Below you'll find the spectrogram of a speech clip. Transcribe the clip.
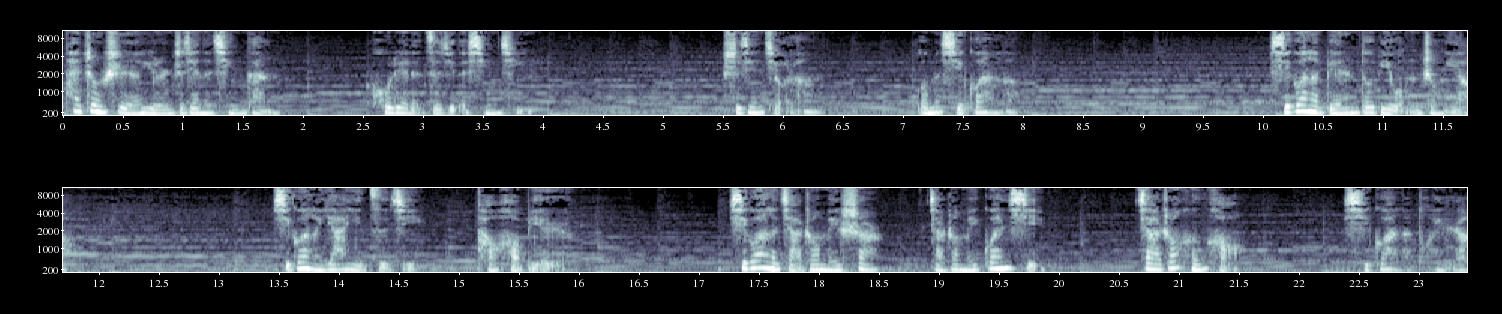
太重视人与人之间的情感。忽略了自己的心情，时间久了，我们习惯了，习惯了别人都比我们重要，习惯了压抑自己，讨好别人，习惯了假装没事儿，假装没关系，假装很好，习惯了退让。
